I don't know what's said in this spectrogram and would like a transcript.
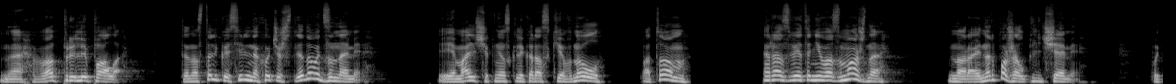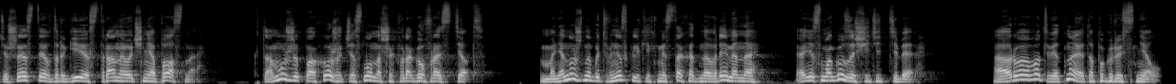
«А, вот прилипало. Ты настолько сильно хочешь следовать за нами?» И мальчик несколько раз кивнул. Потом... «Разве это невозможно?» Но Райнер пожал плечами. «Путешествие в другие страны очень опасно. К тому же, похоже, число наших врагов растет. Мне нужно быть в нескольких местах одновременно, я не смогу защитить тебя». Аруа в ответ на это погрустнел.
